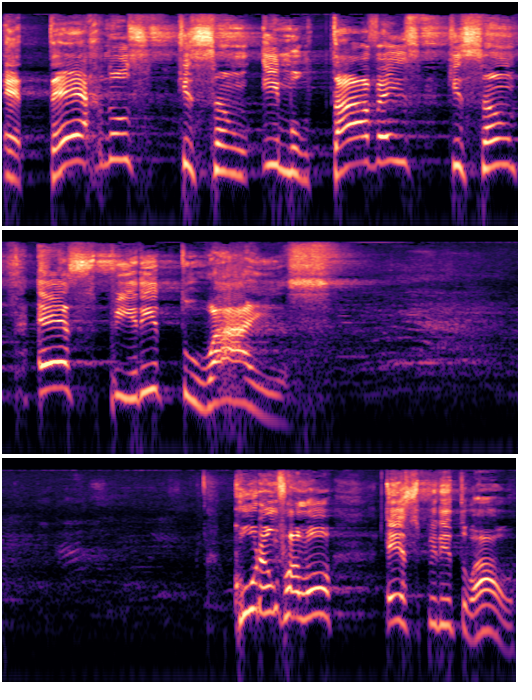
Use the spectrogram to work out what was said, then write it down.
eternos, que são imutáveis, que são espirituais. Cura é um valor espiritual.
